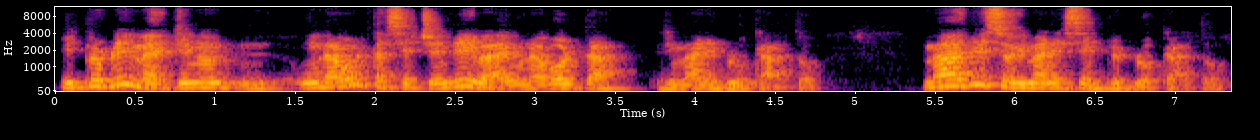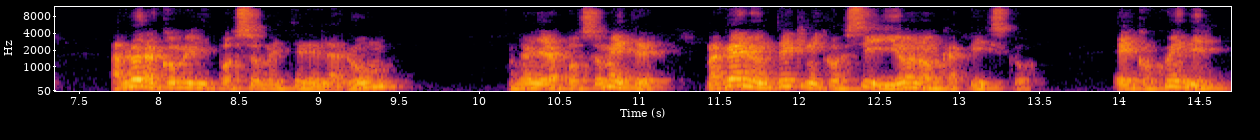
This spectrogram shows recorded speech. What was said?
il problema è che non una volta si accendeva e una volta rimane bloccato. Ma adesso rimane sempre bloccato. Allora come gli posso mettere la room non gliela posso mettere. Magari un tecnico sì io non capisco. Ecco quindi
